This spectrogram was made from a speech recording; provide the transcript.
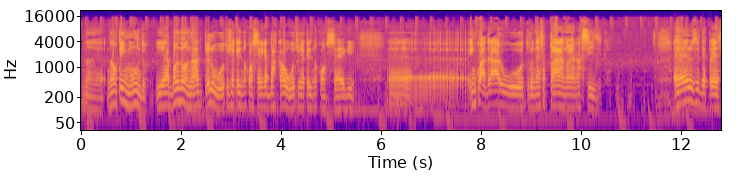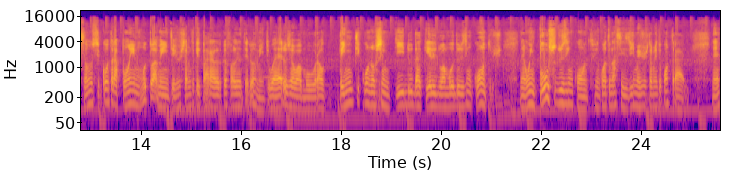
né? não tem mundo e é abandonado pelo outro, já que ele não consegue abarcar o outro, já que ele não consegue é, enquadrar o outro nessa paranoia narcísica. Eros e depressão se contrapõem mutuamente, é justamente aquele paralelo que eu falei anteriormente. O Eros é o amor autêntico no sentido daquele do amor dos encontros, né? o impulso dos encontros, enquanto o narcisismo é justamente o contrário. Né?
